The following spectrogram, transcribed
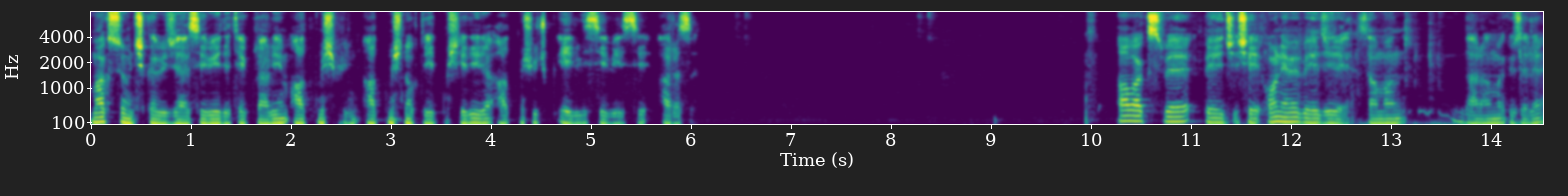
Maksimum çıkabileceği seviyeyi de tekrarlayayım. 60 60.77 ile 63.50 seviyesi arası. AVAX ve BC, şey ONE ve BC zaman daralmak üzere.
